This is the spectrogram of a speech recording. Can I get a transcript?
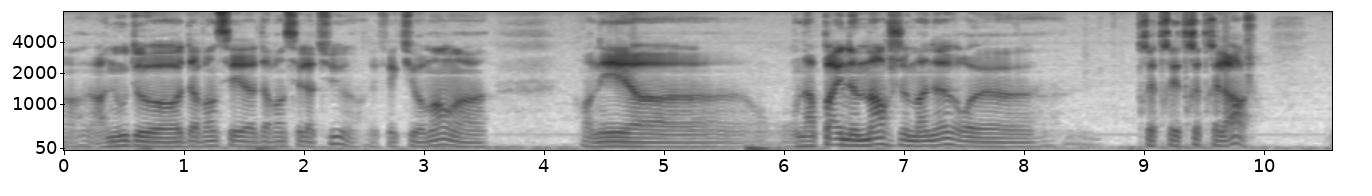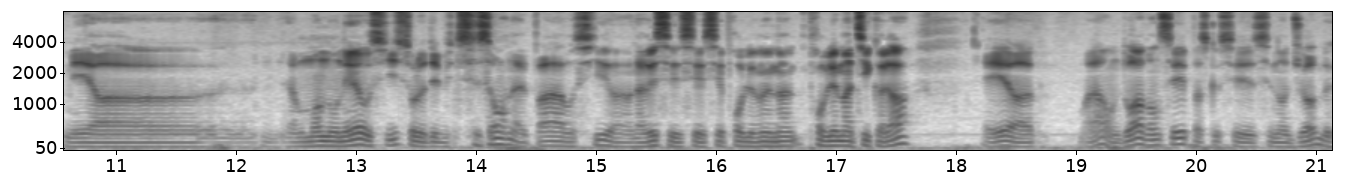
À nous d'avancer là-dessus. Effectivement, euh, euh, on n'a pas une marge de manœuvre très très très très large. Mais à un moment donné aussi, sur le début de saison, on avait pas aussi, on avait ces, ces, problématiques là. Et voilà, on doit avancer parce que c'est notre job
